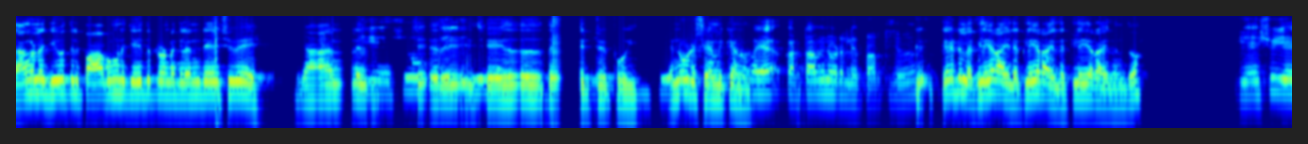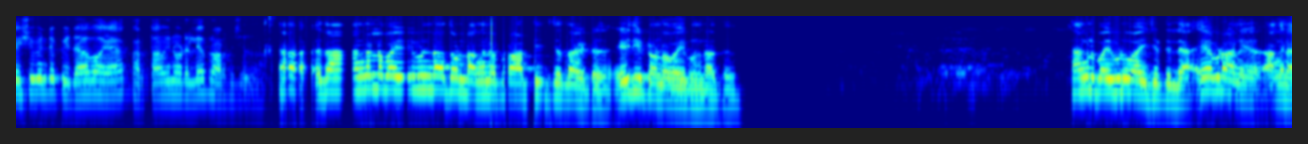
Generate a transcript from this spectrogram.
താങ്കളുടെ ജീവിതത്തിൽ പാപങ്ങൾ ചെയ്തിട്ടുണ്ടെങ്കിൽ എന്റെ യേശുവേ ഞാൻ ചെയ്തത് തെറ്റിപ്പോയി. എന്നോട് ക്ഷമിക്കണം. കർത്താവിനോടല്ലേ പ്രാർത്ഥിച്ചത്? കേട്ടില്ല ക്ലിയർ ആയില്ല ക്ലിയർ ആയില്ല ക്ലിയർ ആയില്ല. എന്തോ? യേശു യേശുവിന്റെ പിതാവായ കർത്താവിനോടല്ലേ പ്രാർത്ഥിച്ചത്? താങ്കളുടെ ബൈബിളിന്റെ അകത്തുണ്ടോ അങ്ങനെ പ്രാർത്ഥിച്ചതായിട്ട്? എഴുതിയിട്ടുണ്ടോ ബൈബിളിന്റെ അകത്ത്? താങ്കൾ ബൈബിൾ വായിച്ചിട്ടില്ല. എവിടാണ് അങ്ങനെ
